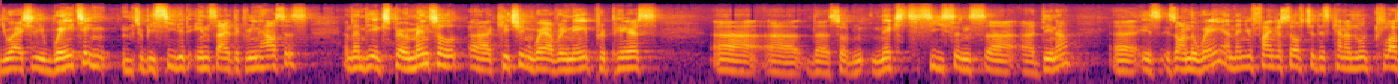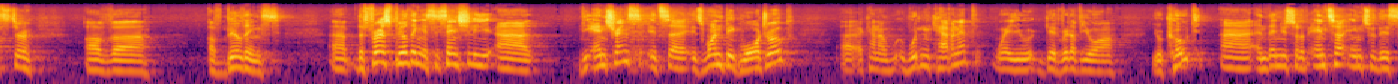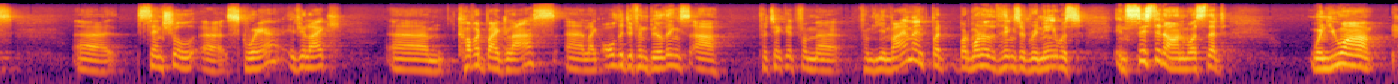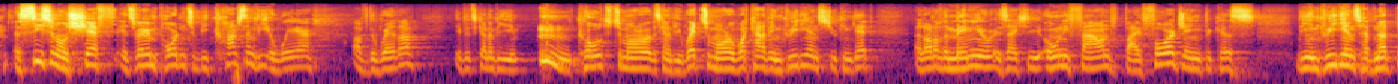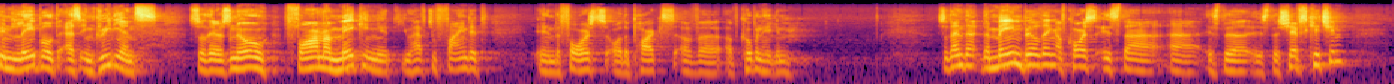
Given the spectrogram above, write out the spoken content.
you're actually waiting to be seated inside the greenhouses. And then the experimental uh, kitchen where Rene prepares uh, uh, the sort of next season's uh, uh, dinner uh, is, is on the way. And then you find yourself to this kind of little cluster of, of buildings. the first building is essentially the entrance. It's, it's one big wardrobe, a kind of wooden cabinet where you get rid of your, your coat. and then you sort of enter into this central square, if you like, um, covered by glass, uh, like all the different buildings are protected from, uh, from the environment. But, but one of the things that Rene was insisted on was that when you are a seasonal chef, it's very important to be constantly aware of the weather. If it's going to be cold tomorrow, if it's going to be wet tomorrow, what kind of ingredients you can get. A lot of the menu is actually only found by foraging because the ingredients have not been labeled as ingredients. So there's no farmer making it. You have to find it in the forests or the parks of, uh, of Copenhagen. So then the, the main building, of course, is the, uh, is the, is the chef's kitchen.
